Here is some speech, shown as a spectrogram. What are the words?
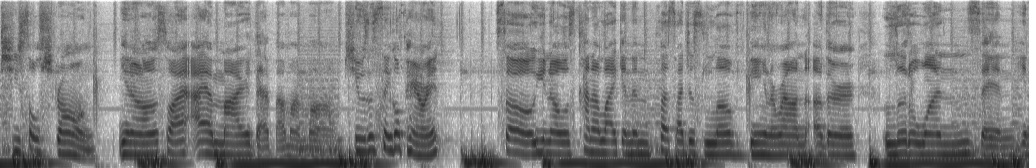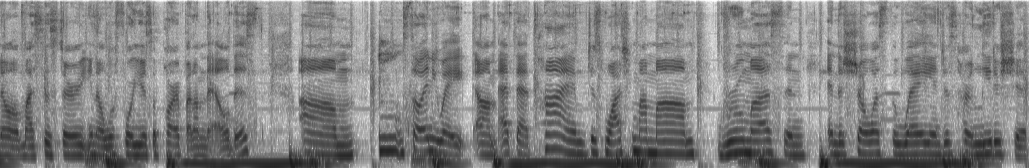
she's so strong. You know, so I, I admired that by my mom. She was a single parent. So, you know, it's kind of like, and then plus I just loved being around other little ones. And, you know, my sister, you know, we're four years apart, but I'm the eldest. Um, so anyway, um, at that time, just watching my mom groom us and, and to show us the way and just her leadership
